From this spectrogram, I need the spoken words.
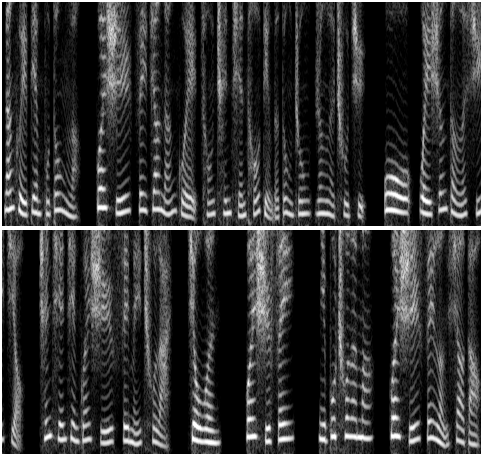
男鬼便不动了。关石飞将男鬼从陈前头顶的洞中扔了出去。呜，尾声等了许久，陈前见关石飞没出来，就问关石飞：“你不出来吗？”关石飞冷笑道：“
